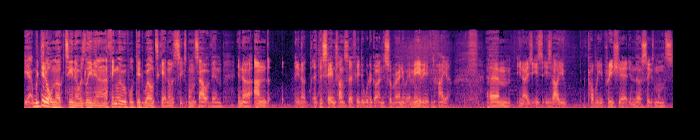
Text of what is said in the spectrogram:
yeah, we did all know Coutinho was leaving, and I think Liverpool did well to get another six months out of him. You know, and you know, at the same transfer fee they would have got in the summer anyway, maybe even higher. Um, you know, his, his, value probably appreciated in those six months.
